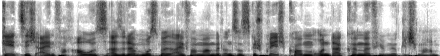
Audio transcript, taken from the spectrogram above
geht sich einfach aus. Also da muss man einfach mal mit uns ins Gespräch kommen und da können wir viel möglich machen.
